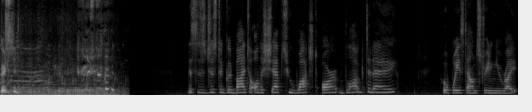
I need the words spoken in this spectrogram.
Christian. this is just a goodbye to all the Sheps who watched our vlog today. Hope Waystown's treating you right.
